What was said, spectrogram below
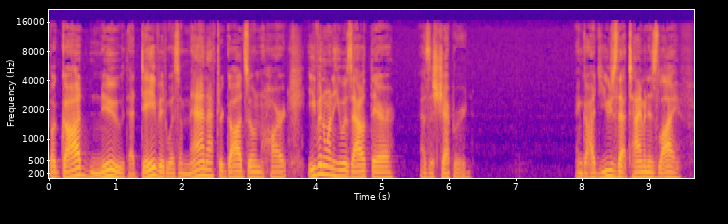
But God knew that David was a man after God's own heart, even when he was out there as a shepherd. And God used that time in his life.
